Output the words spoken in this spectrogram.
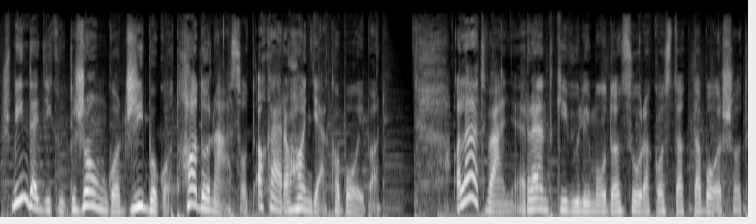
és mindegyikük zsongott, zsibogott, hadonászott, akár a hangyák a bolyban. A látvány rendkívüli módon szórakoztatta Borsot,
